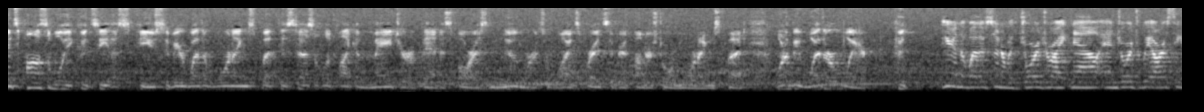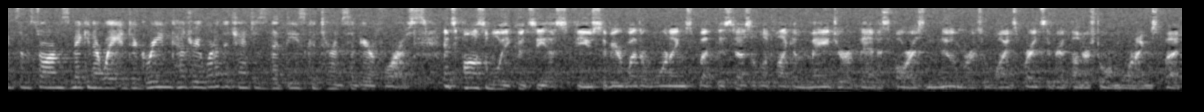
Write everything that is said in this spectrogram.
It's see a few severe weather warnings, but this doesn't look like a major event as far as numerous or widespread severe thunderstorm warnings. But want to be weather aware. Could Here in the Weather Center with George right now, and George, we are seeing some storms making their way into green country. What are the chances that these could turn severe for us? It's possible you could see a few severe weather warnings, but this doesn't look like a major event as far as numerous or widespread severe thunderstorm warnings. But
